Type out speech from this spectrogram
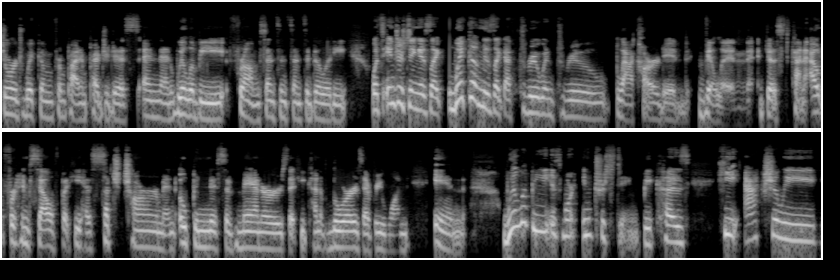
George Wickham from Pride and Prejudice and then Willoughby from Sense and Sensibility. What's interesting is like Wickham is like a through and through black-hearted villain, just kind of out for himself, but he has such charm and openness of manners that he kind of lures everyone in. Willoughby is more interesting because he actually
